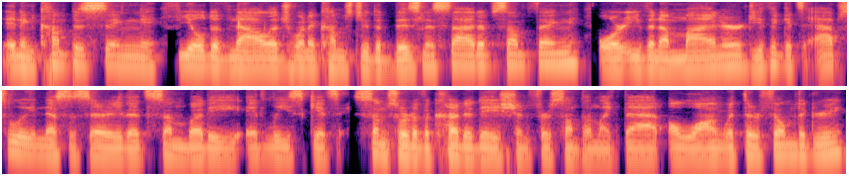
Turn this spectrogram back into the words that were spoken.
an encompassing field of knowledge when it comes to the business side of something, or even a minor? Do you think it's absolutely necessary that somebody at least gets some sort of accreditation for something like that along with their film degree?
